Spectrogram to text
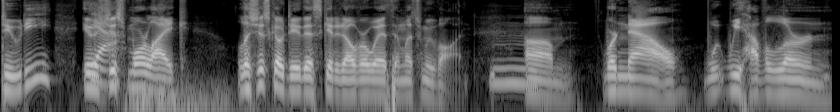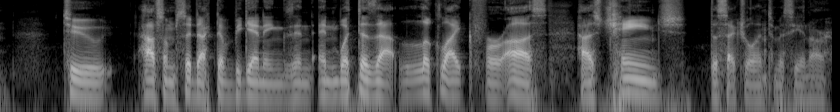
duty. It was Yeah. just more like let's just go do this get it over with and let's move on. Mm. um, where now we, we have learned to have some seductive beginnings and, and what does that look like for us has changed the sexual intimacy in our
